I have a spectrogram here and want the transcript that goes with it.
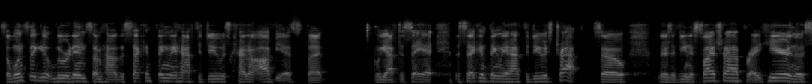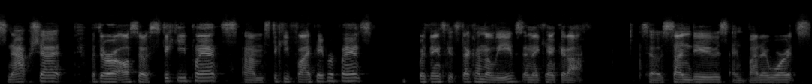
So once they get lured in somehow, the second thing they have to do is kind of obvious, but we have to say it. The second thing they have to do is trap. So there's a Venus flytrap right here and those snap shut, but there are also sticky plants, um, sticky flypaper plants where things get stuck on the leaves and they can't get off. So sundews and butterworts.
